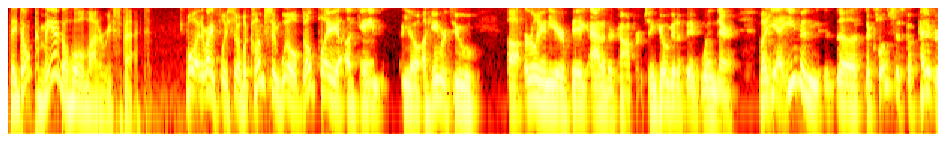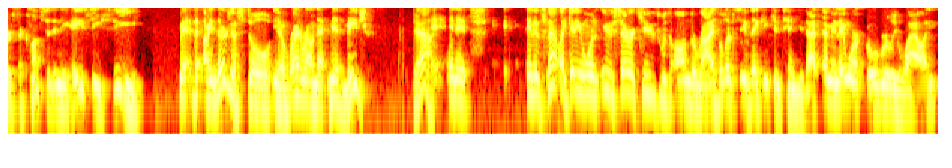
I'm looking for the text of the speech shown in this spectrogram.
they don't command a whole lot of respect. Well, and rightfully so. But Clemson will they'll play a game, you know, a game or two uh, early in the year, big out of their conference, and go get a big win there. But yeah, even the the closest competitors to Clemson in the ACC, man, I mean, they're just still you know right around that mid major. Yeah, and it's and it's not like anyone. You know, Syracuse was on the rise, but let's see if they can continue that. I mean, they weren't overly wowing.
